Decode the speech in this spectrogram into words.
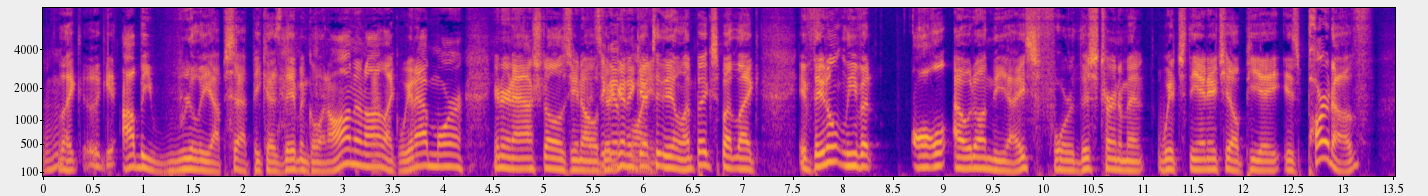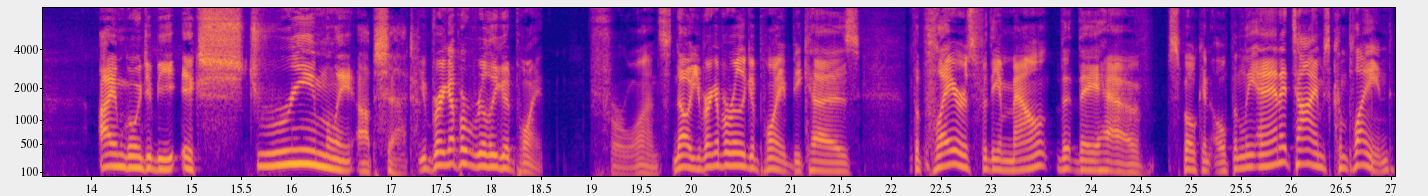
Like, like, I'll be really upset because they've been going on and on. Like we're gonna have more internationals. You know, That's they're gonna get to the Olympics, but like if they don't leave it all out on the ice for this tournament, which the NHLPA is part of, I am going to be extremely upset. You bring up a really good point for once. No, you bring up a really good point because the players, for the amount that they have spoken openly and at times complained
